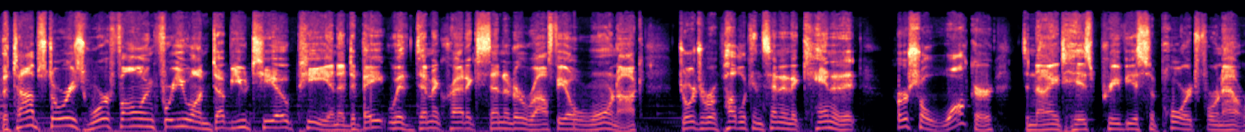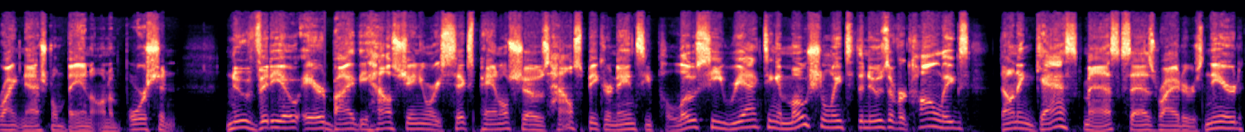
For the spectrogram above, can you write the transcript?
The top stories we're following for you on WTOP in a debate with Democratic Senator Raphael Warnock. Georgia Republican Senate candidate Herschel Walker denied his previous support for an outright national ban on abortion. New video aired by the House January 6 panel shows House Speaker Nancy Pelosi reacting emotionally to the news of her colleagues donning gas masks as rioters neared.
